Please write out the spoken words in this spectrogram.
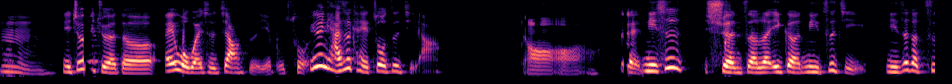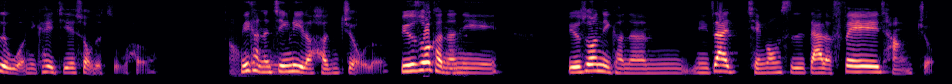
嗯，你就会觉得，哎，我维持这样子也不错，因为你还是可以做自己啊。哦，对，你是选择了一个你自己，你这个自我你可以接受的组合。哦，你可能经历了很久了，比如说，可能你，嗯，比如说你可能你在前公司待了非常久，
